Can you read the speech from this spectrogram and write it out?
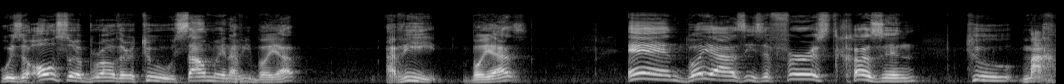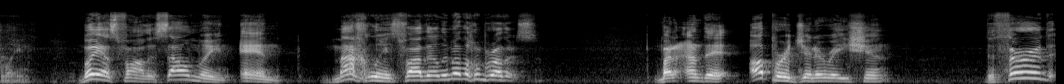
who is also a brother to Salmon Avi Boyaz, Avi Boyaz, and Boyaz is a first cousin to Machlin. Boyaz's father, Salmon, and Machlin's father, Elimelech, were brothers. But on the upper generation, the third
